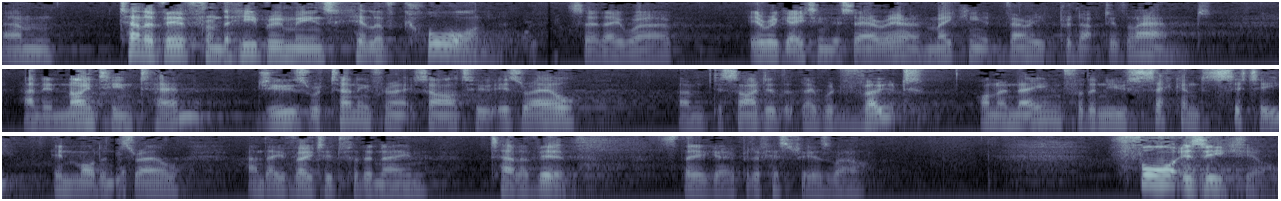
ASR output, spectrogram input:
Um, Tel Aviv from the Hebrew means hill of corn. So they were irrigating this area and making it very productive land. And in 1910, Jews returning from exile to Israel um, decided that they would vote on a name for the new second city in modern Israel, and they voted for the name Tel Aviv. So there you go, a bit of history as well. For Ezekiel,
